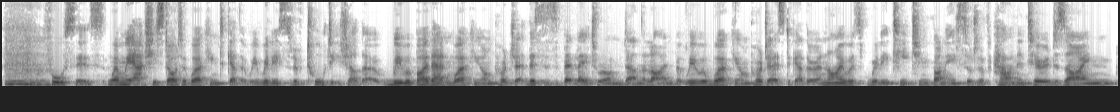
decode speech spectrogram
mm. forces. When we actually started working together, we really sort of taught each other. We were by then working on project. This is a bit later on down the line, but we were working on projects together, and I was really teaching Bunny sort of how an interior design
